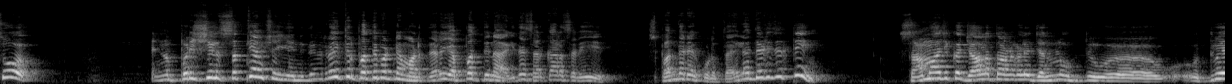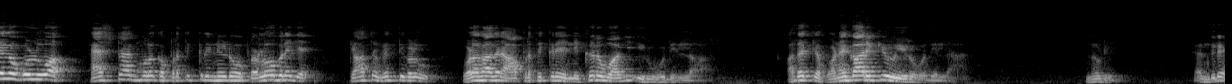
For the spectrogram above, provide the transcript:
ಸೊ ಇನ್ನು ಪರಿಶೀಲ ಸತ್ಯಾಂಶ ಏನಿದೆ? ರೈತರು ಪ್ರತಿಭಟನೆ ಮಾಡ್ತಿದ್ದಾರೆ, ಎಪ್ಪತ್ತು ದಿನ ಆಗಿದೆ, ಸರ್ಕಾರ ಸರಿ ಸ್ಪಂದನೆ ಕೊಡ್ತಾ ಇಲ್ಲ. ದಟ್ ಸಾಮಾಜಿಕ ಜಾಲತಾಣಗಳಲ್ಲಿ ಜನರು ಉದ್ ಉದ್ವೇಗಗೊಳ್ಳುವ ಹ್ಯಾಶ್ಟ್ಯಾಗ್ ಮೂಲಕ ಪ್ರತಿಕ್ರಿಯೆ ನೀಡುವ ಪ್ರಲೋಭನೆಗೆ ಖ್ಯಾತ ವ್ಯಕ್ತಿಗಳು ಒಳಗಾದರೆ ಆ ಪ್ರತಿಕ್ರಿಯೆ ನಿಖರವಾಗಿ ಇರುವುದಿಲ್ಲ. ಅದಕ್ಕೆ ಹೊಣೆಗಾರಿಕೆಯೂ ಇರುವುದಿಲ್ಲ. ನೋಡಿ, ಅಂದರೆ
